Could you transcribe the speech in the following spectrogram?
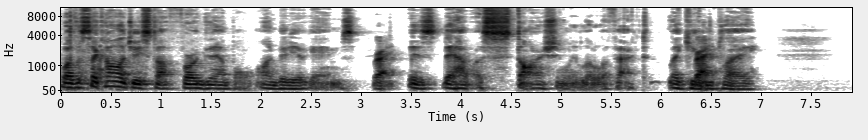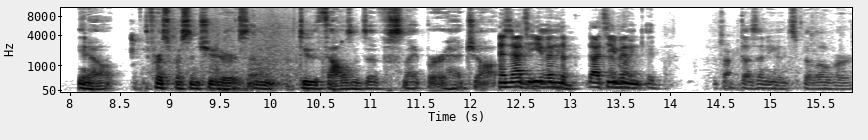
Well, the psychology stuff, for example, on video games, right. is they have astonishingly little effect. Like you Right. can play you know, first person shooters and do thousands of sniper headshots. And that's in a even the game. that's And, even like, it doesn't even spill over.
